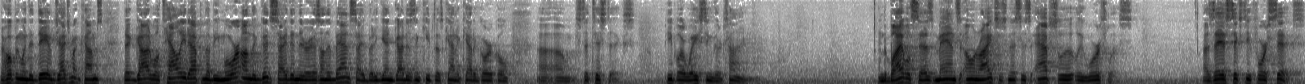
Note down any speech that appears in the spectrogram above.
They're hoping when the day of judgment comes that God will tally it up and there'll be more on the good side than there is on the bad side. But again, God doesn't keep those kind of categorical uh, um, statistics. People are wasting their time. And the Bible says man's own righteousness is absolutely worthless. Isaiah 64 6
